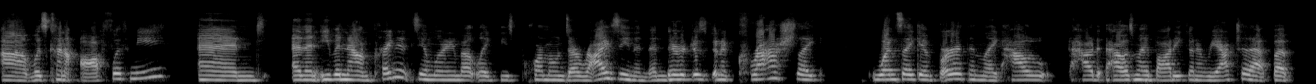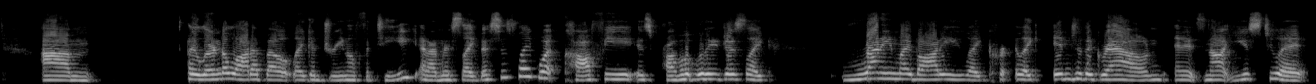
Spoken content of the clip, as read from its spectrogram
uh, was kind of off with me. And and then even now in pregnancy, I'm learning about like these hormones are rising and then they're just gonna crash like once I give birth and like how how how is my body gonna react to that? But um I learned a lot about like adrenal fatigue and I'm just like this is like what coffee is probably just like running my body like like into the ground and it's not used to it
